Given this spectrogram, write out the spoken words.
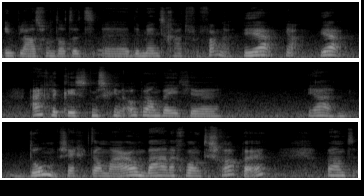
in plaats van dat het uh, de mens gaat vervangen. Ja. ja. ja. Eigenlijk is het misschien ook wel een beetje ja, dom, zeg ik dan maar, om banen gewoon te schrappen. Want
